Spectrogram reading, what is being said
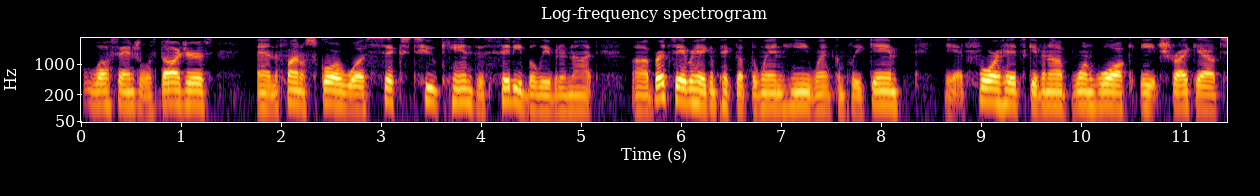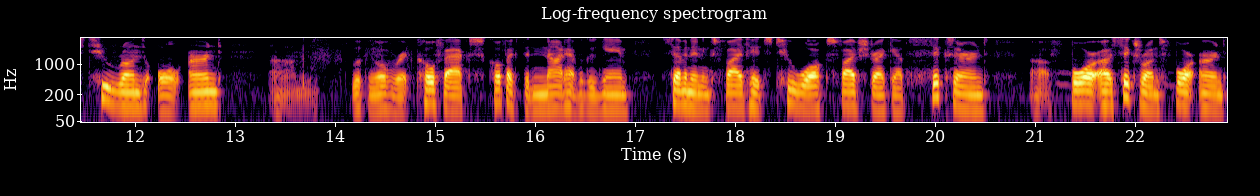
Los Angeles Dodgers, and the final score was 6-2 Kansas City, believe it or not. Uh, Bret Saberhagen picked up the win. He went complete game. He had four hits given up, one walk, eight strikeouts, two runs all earned. Um, looking over at Koufax, Koufax did not have a good game. Seven innings, five hits, two walks, five strikeouts, six earned uh, four, uh, six runs, four earned.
